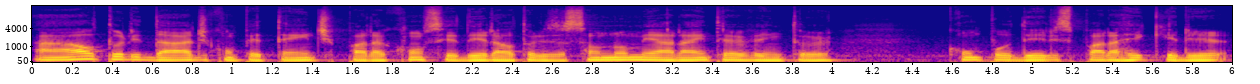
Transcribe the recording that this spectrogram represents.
a autoridade competente para conceder a autorização nomeará interventor com poderes para requerer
